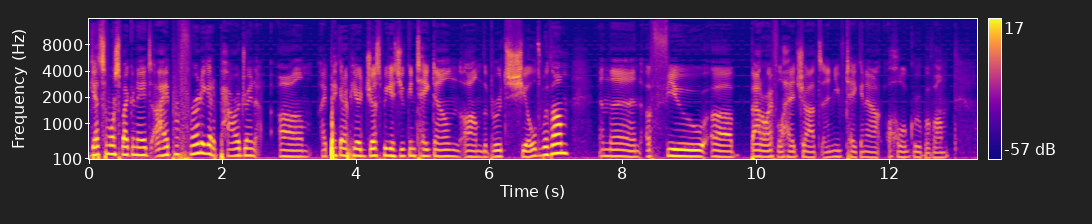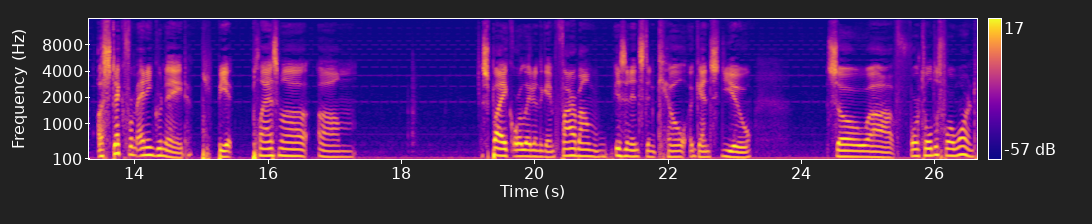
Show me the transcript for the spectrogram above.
get some more spike grenades. I prefer to get a power drain. Um, I pick it up here just because you can take down um, the brute's shields with them, and then a few uh, battle rifle headshots, and you've taken out a whole group of them. A stick from any grenade, be it plasma, um, spike, or later in the game, firebomb is an instant kill against you. So, uh, foretold is forewarned.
